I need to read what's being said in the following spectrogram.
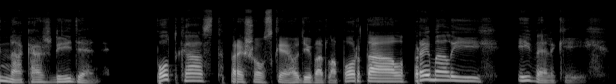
na každý deň. Podcast Prešovského divadla Portál pre malých i veľkých.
